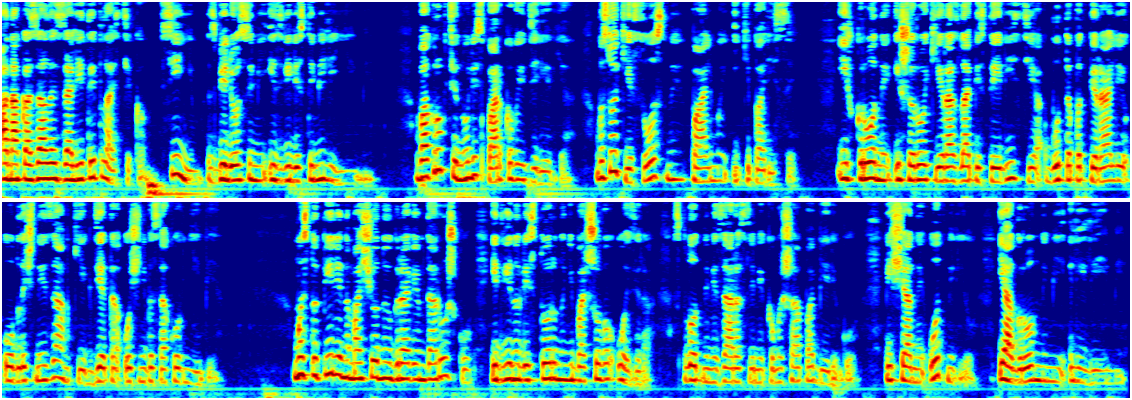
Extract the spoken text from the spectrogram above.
Она казалась залитой пластиком, синим, с белесыми извилистыми линиями. Вокруг тянулись парковые деревья, высокие сосны, пальмы и кипарисы. Их кроны и широкие разлапистые листья будто подпирали облачные замки где-то очень высоко в небе. Мы ступили на мощенную гравием дорожку и двинулись в сторону небольшого озера с плотными зарослями камыша по берегу, песчаной отмелью и огромными лилиями.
